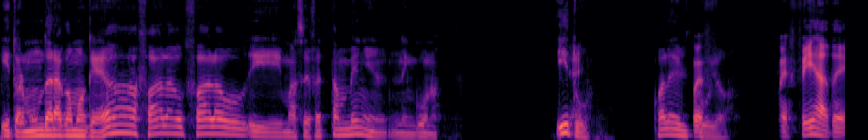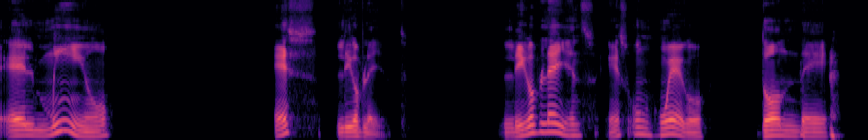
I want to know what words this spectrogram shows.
Y todo el mundo era como que, ah, Fallout, Fallout, y Mass Effect también, y ninguno. ¿Y tú? ¿Cuál es el Pues, tuyo? Pues fíjate, el mío es League of Legends. League of Legends es un juego donde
